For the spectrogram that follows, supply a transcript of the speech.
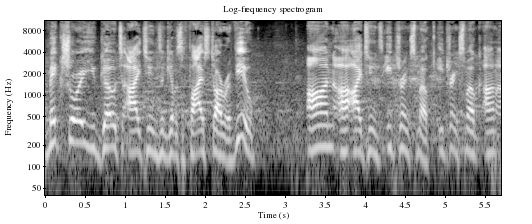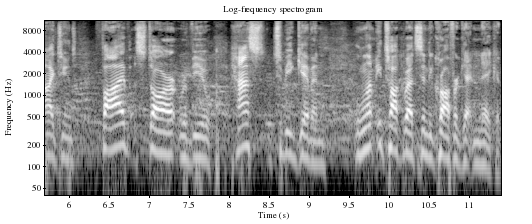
Make sure you go to iTunes and give us a five star review on uh, iTunes. Eat, drink, smoke. Eat, drink, smoke on iTunes. Five star review has to be given. Let me talk about Cindy Crawford getting naked.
